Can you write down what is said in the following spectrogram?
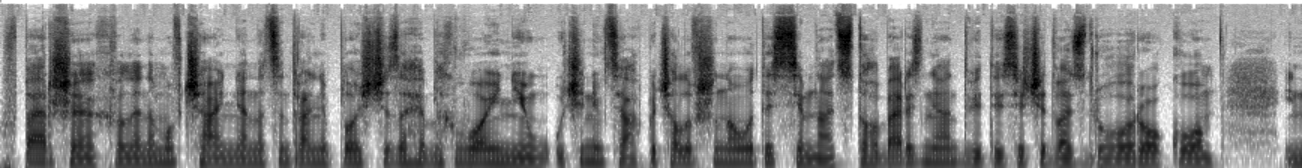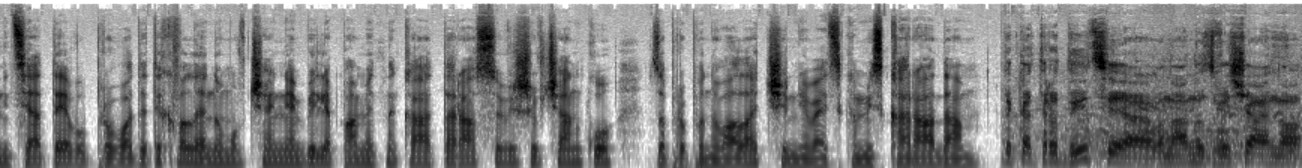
Вперше хвилина мовчання на центральній площі загиблих воїнів у Чернівцях почали вшановувати 17 березня 2022 року. Ініціативу проводити хвилину мовчання біля пам'ятника Тарасові Шевченку запропонувала Чернівецька міська рада. Така традиція, вона надзвичайно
